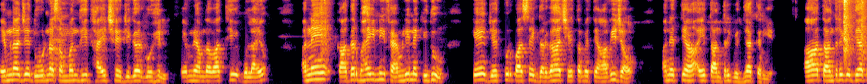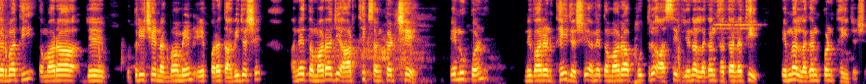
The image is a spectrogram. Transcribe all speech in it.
એમના જે દૂરના સંબંધી થાય છે, જીગર ગોહિલ, એમને અમદાવાદથી બોલાયો અને કાદરભાઈની ફેમિલીને કીધું કે જેતપુર પાસે એક દરગાહ છે, તમે ત્યાં આવી જાઓ અને ત્યાં એ તાંત્રિક વિદ્યા કરીએ. આ તાંત્રિક વિદ્યા કરવાથી તમારા જે પુત્રી છે નગમામેન એ પરત આવી જશે અને તમારા જે આર્થિક સંકટ છે, એનું પણ નિવારણ થઈ જશે અને તમારા પુત્ર આસિફ જેના લગ્ન થતા નથી એમના લગ્ન પણ થઈ જશે.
